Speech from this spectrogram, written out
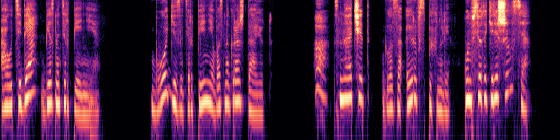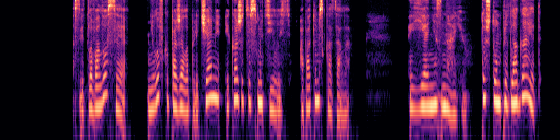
а у тебя бездна терпения. Боги за терпение вознаграждают». «А, значит...» — глаза Эры вспыхнули. «Он все таки решился?» Светловолосая неловко пожала плечами и, кажется, смутилась, а потом сказала. «Я не знаю. То, что он предлагает,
